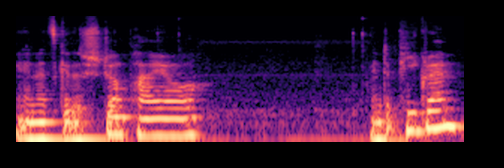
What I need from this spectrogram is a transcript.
And let's get a Sturmpio and a Pigram.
